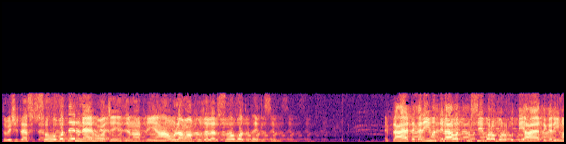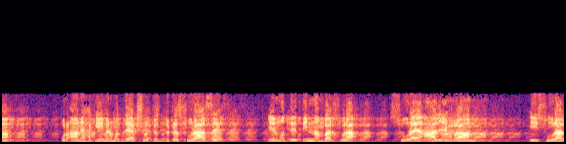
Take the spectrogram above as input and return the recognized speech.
তবে সেটা সহবতের ন্যায় হওয়া চাই, যেন আপনি আওলামা ফুজালার সহবত উঠাইতেছেন। একটা আয়াতে কারিমা তিলাওয়াত করছি, বড় বড় কতি আয়াতে কারিমা। কোরআনে হাকিমের মধ্যে একশো চোদ্দটা সুরা আছে। এর মধ্যে তিন নাম্বার সুরা, সুরায় আল ইমরান। এই সুরার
